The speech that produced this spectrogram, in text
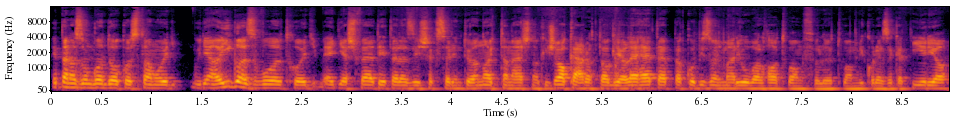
Éppen azon gondolkoztam, hogy ugye ha igaz volt, hogy egyes feltételezések szerint ő a nagy tanácsnak is akár a tagja lehetett, akkor bizony már jóval 60 fölött van, mikor ezeket írja.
